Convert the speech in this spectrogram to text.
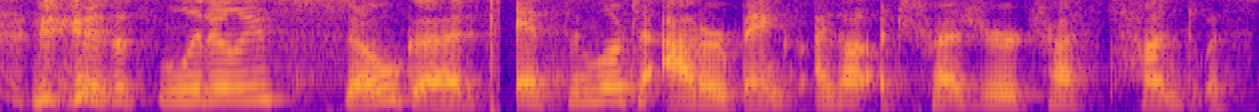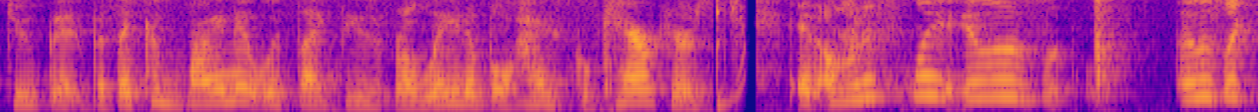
Because it's literally so good. And similar to Outer Banks, I thought a treasure trust hunt was stupid, but they combine it with like these relatable high school characters. And honestly, it was, it was like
